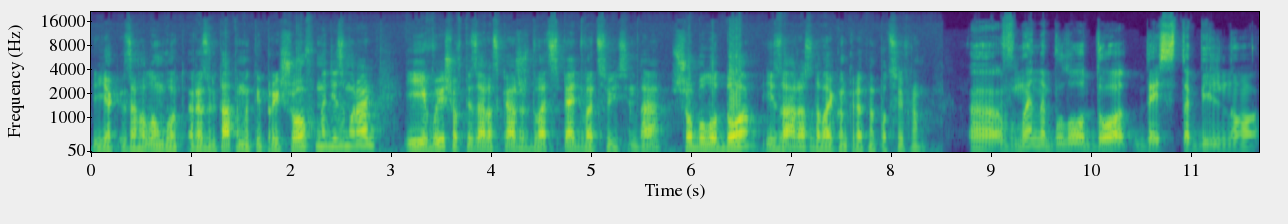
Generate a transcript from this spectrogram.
Як загалом от, результатами ти прийшов на Дізмораль і вийшов, ти зараз кажеш 25-28, да? Що було до і зараз? Давай конкретно по цифрам. Е, в мене було до десь стабільно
